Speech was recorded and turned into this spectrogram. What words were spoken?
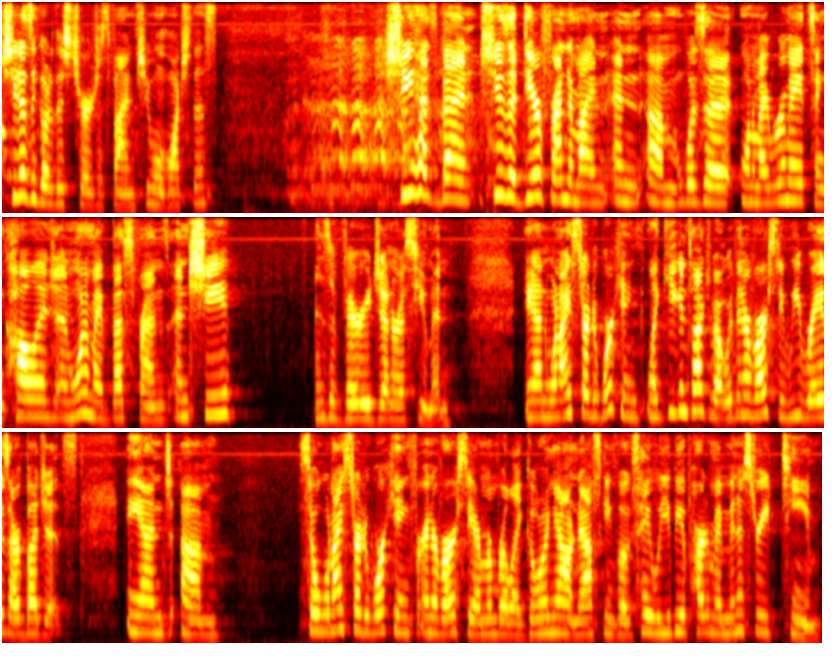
She doesn't go to this church, it's fine. She won't watch this. She has been, she's a dear friend of mine and um, was a, one of my roommates in college and one of my best friends. And she is a very generous human. And when I started working, like Keegan talked about with InterVarsity, we raise our budgets. And um, so when I started working for InterVarsity, I remember like going out and asking folks, hey, will you be a part of my ministry team?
